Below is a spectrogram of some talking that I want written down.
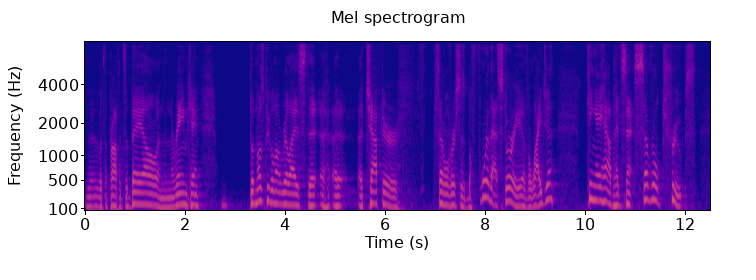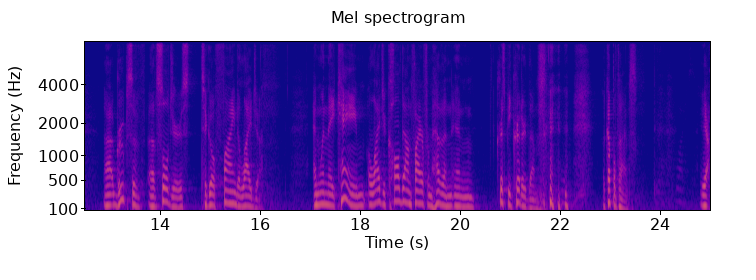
The, with the prophets of Baal, and then the rain came. But most people don't realize that a, a, a chapter, several verses before that story of Elijah, King Ahab had sent several troops, uh, groups of, of soldiers, to go find Elijah. And when they came, Elijah called down fire from heaven and crispy crittered them a couple times. Yeah,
